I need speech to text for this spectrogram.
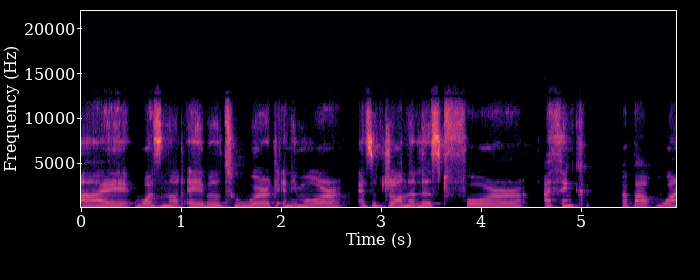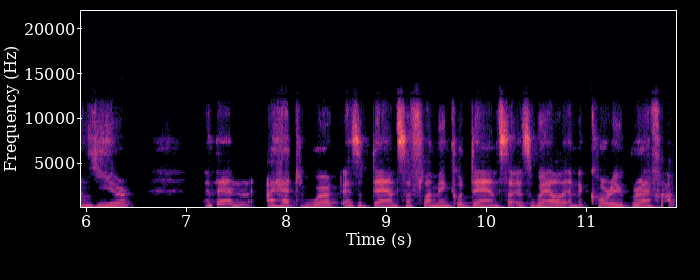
I was not able to work anymore as a journalist for I think about one year. And then I had worked as a dancer, flamenco dancer as well, and a choreographer.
